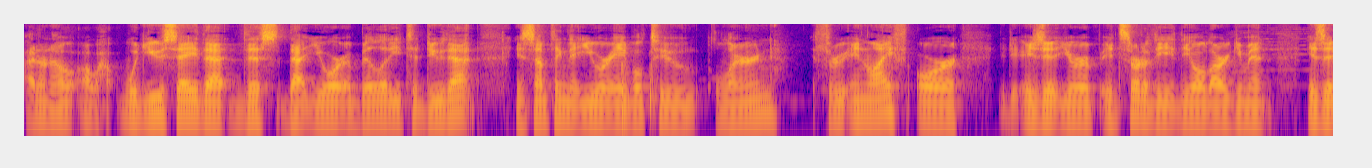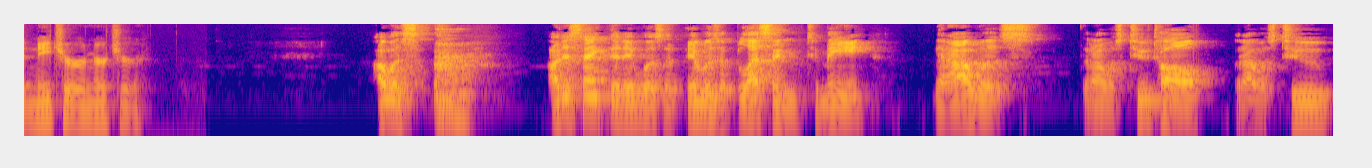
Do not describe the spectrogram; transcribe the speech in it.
I don't know. oh, Would you say that this that your ability to do that is something that you were able to learn through in life, or is it your? It's sort of the the old argument: is it nature or nurture? I was I just think that it was a it was a blessing to me that I was that I was too tall, that I was too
